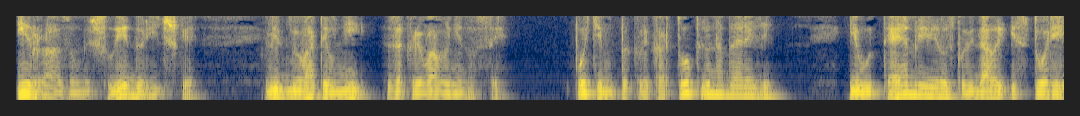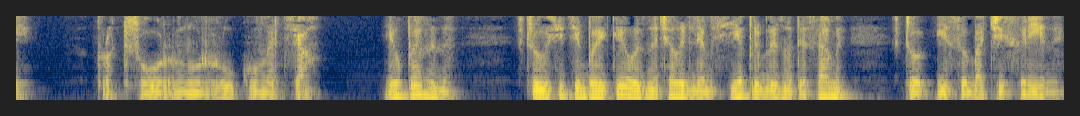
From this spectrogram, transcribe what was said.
і разом йшли до річки відмивати в ній закривавлені носи. Потім пекли картоплю на березі і у темряві розповідали історії про чорну руку мерця. Я впевнена, що усі ці байки означали для мсьє приблизно те саме, що і собачі хріни.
